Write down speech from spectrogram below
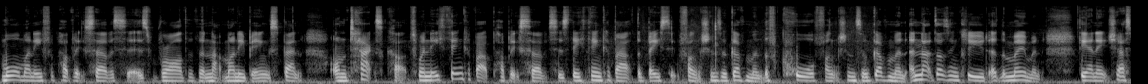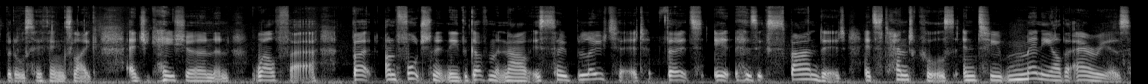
more money for public services rather than that money being spent on tax cuts, when they think about public services, they think about the basic functions of government, the core functions of government, and that does include at the moment the NHS, but also things like education and welfare. But unfortunately, the government now is so bloated that it has expanded its tentacles into many other areas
